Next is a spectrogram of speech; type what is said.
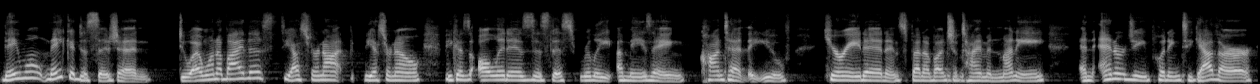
they won't make a decision. Do I want to buy this? Yes or not? Yes or no? Because all it is is this really amazing content that you've curated and spent a bunch of mm-hmm. time and money and energy putting together.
